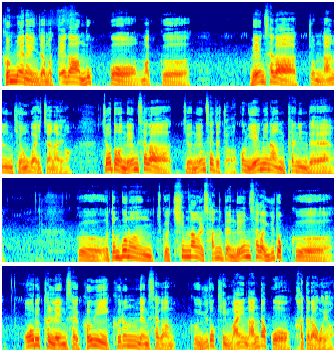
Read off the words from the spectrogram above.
겉면에 이제 뭐 때가 묻고 막 그 냄새가 좀 나는 경우가 있잖아요. 저도 냄새가 저 냄새도 조금 예민한 편인데 그 어떤 분은 그 침낭을 샀는데 냄새가 유독 그 오리털 냄새, 거위 그런 냄새가 그 유독히 많이 난다고 하더라고요.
